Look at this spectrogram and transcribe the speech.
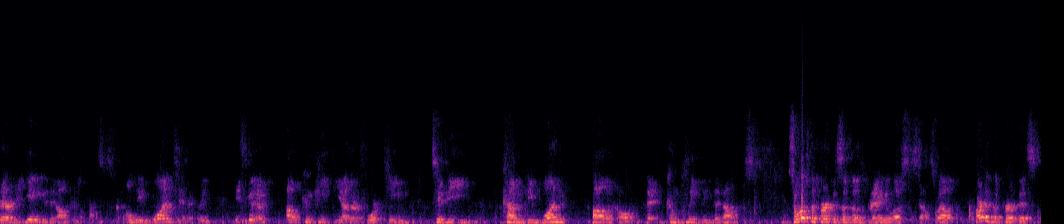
that are beginning the developmental process. But only one typically is going to outcompete the other 14 to become the one follicle that completely develops. So what's the purpose of those granulosa cells? Well, part of the purpose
